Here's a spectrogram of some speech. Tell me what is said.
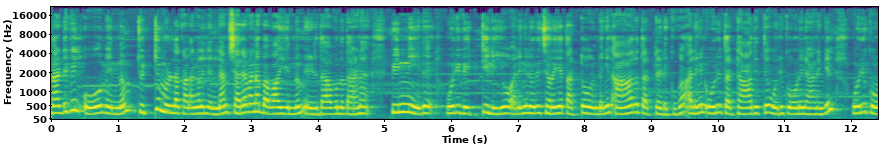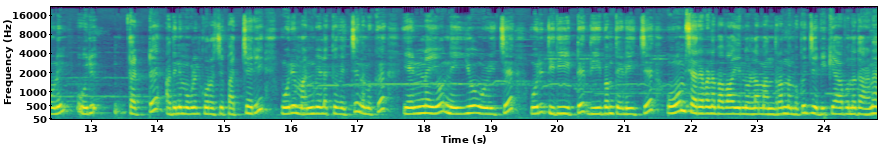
നടുവിൽ ഓം എന്നും ചുറ്റുമുള്ള കളങ്ങളിലെല്ലാം ശരവണ ഭവ എന്നും എഴുതാവുന്നതാണ്. പിന്നീട് ഒരു വെറ്റിലിയോ അല്ലെങ്കിൽ ഒരു ചെറിയ തട്ടോ ഉണ്ടെങ്കിൽ ആറ് തട്ടെടുക്കുക അല്ലെങ്കിൽ ഒരു തട്ട് ആദ്യത്തെ ഒരു കോണിലാണെങ്കിൽ ഒരു കോണിൽ ഒരു തട്ട് അതിന് മുകളിൽ കുറച്ച് പച്ചരി ഒരു മൺവിളക്ക് വെച്ച് നമുക്ക് എണ്ണയോ നെയ്യോ ഒഴിച്ച് ഒരു തിരിയിട്ട് ദീപം തെളിയിച്ച് ഓം ശരവണ ഭവ എന്നുള്ള മന്ത്രം നമുക്ക് ജപിക്കാവുന്നതാണ്.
